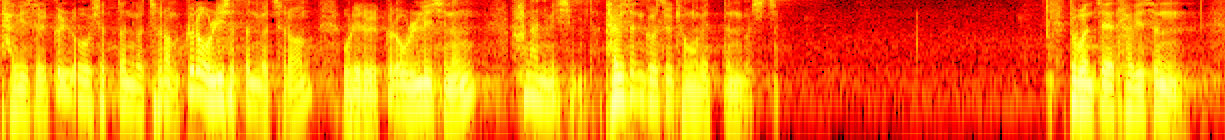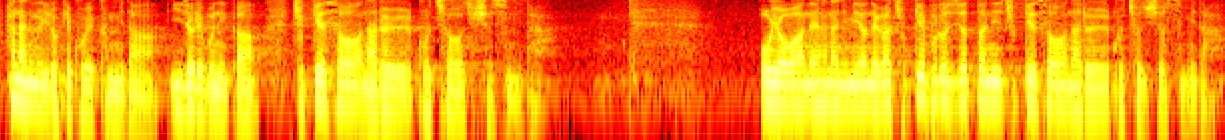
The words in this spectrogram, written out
다윗을 끌어오셨던 것처럼, 끌어올리셨던 것처럼 우리를 끌어올리시는 하나님이십니다. 다윗은 그것을 경험했던 것이죠. 두 번째, 다윗은 하나님을 이렇게 고백합니다. 2절에 보니까 주께서 나를 고쳐 주셨습니다. 오 여호와 내 하나님이여 내가 주께 부르짖었더니 주께서 나를 고쳐 주셨습니다.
